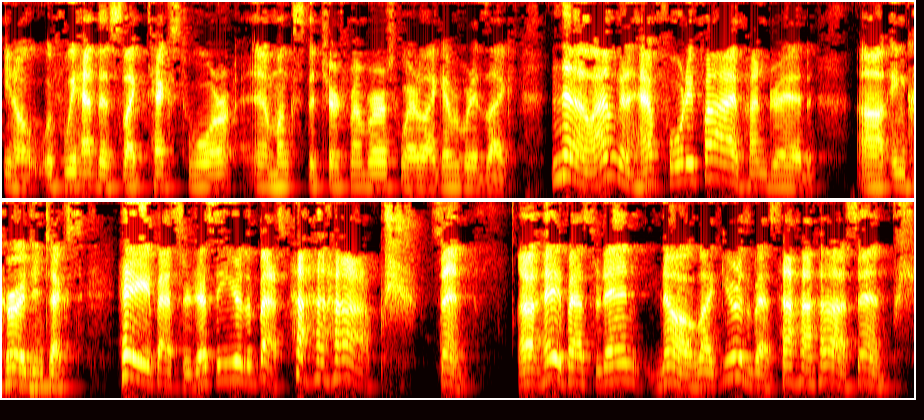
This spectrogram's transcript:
you know, if we had this like text war amongst the church members where like everybody's like, no, I'm going to have 4,500 uh, encouraging texts. Hey, Pastor Jesse, you're the best. Ha ha ha. Send. Uh, hey, Pastor Dan. No, like, you're the best. Ha ha ha. Send. Psh.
